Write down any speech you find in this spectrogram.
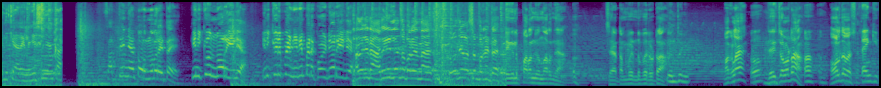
എനിക്കറിയില്ല പക്ഷെ ഞാൻ സത്യം ഞാൻ തുറന്നു പറയട്ടെ? എനിക്കൊന്നും അറിയില്ല. എനിക്കൊരു പെണ്ണിനെ പെടക്കോഴിനെ അറിയില്ല. അതെങ്ങനെ അറിയില്ലെന്ന് പറയുന്ന തോന്നിയ ദിവസം പറഞ്ഞിട്ട്. എന്തെങ്കിലും പറഞ്ഞു എന്നറിഞ്ഞ ചേട്ടൻ വീണ്ടും വരൂട്ടാ. മക്കളെ ജയിച്ചോളട്ടാ. All the best thank you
